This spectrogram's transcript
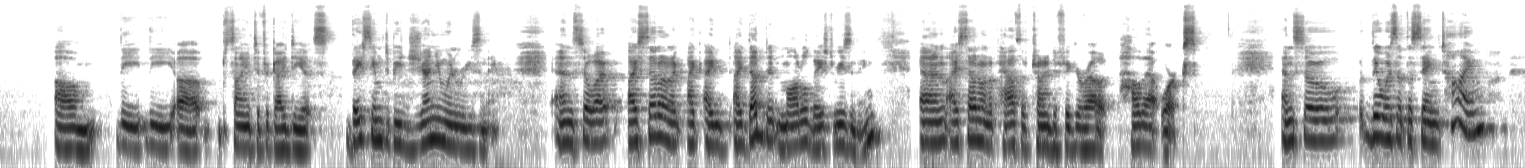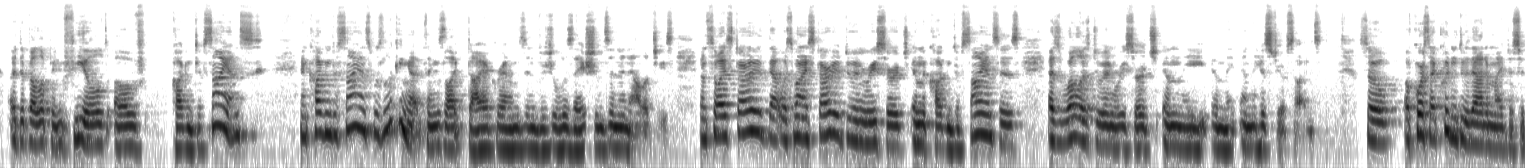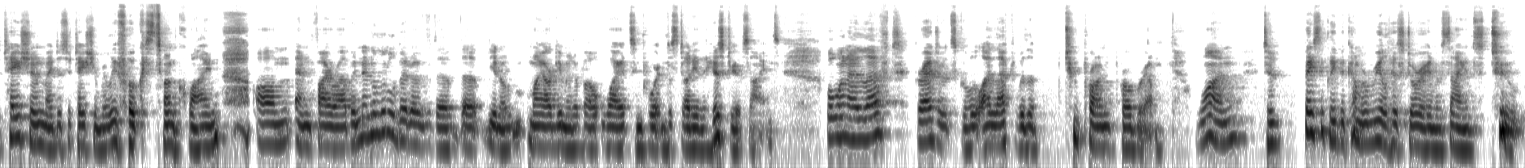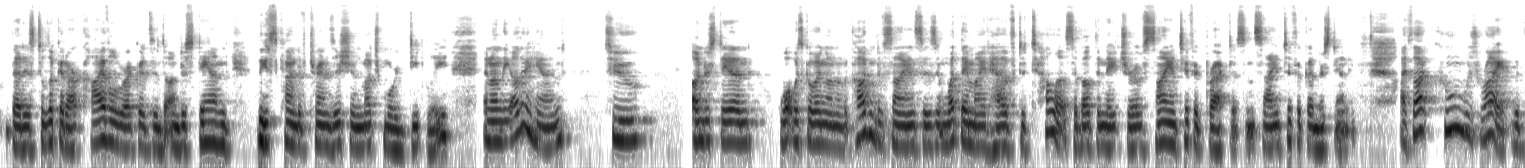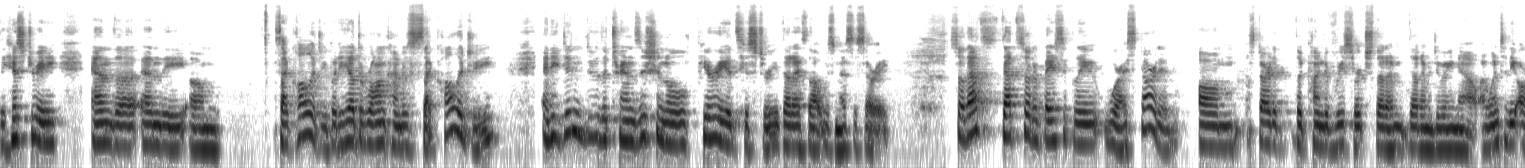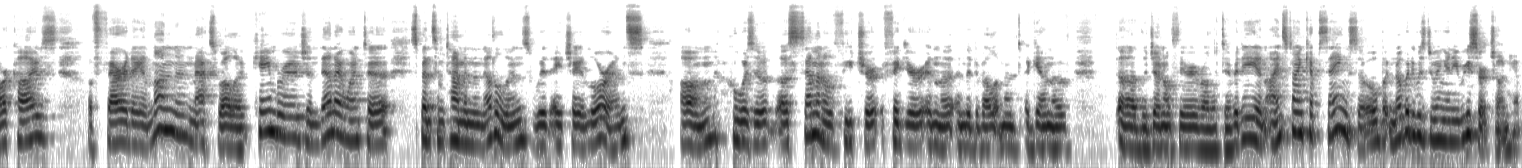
um, the the uh, scientific ideas they seemed to be genuine reasoning. And so I, I set on a, I, I, I dubbed it model based reasoning. And I set on a path of trying to figure out how that works. And so there was at the same time a developing field of cognitive science. And cognitive science was looking at things like diagrams and visualizations and analogies. And so I started, that was when I started doing research in the cognitive sciences, as well as doing research in the, in the, in the history of science. So, of course, I couldn't do that in my dissertation. My dissertation really focused on Quine um, and Feyerabend and a little bit of the, the, you know, my argument about why it's important to study the history of science. But when I left graduate school, I left with a two pronged program. One, to basically become a real historian of science two that is to look at archival records and to understand these kind of transition much more deeply and on the other hand to understand what was going on in the cognitive sciences and what they might have to tell us about the nature of scientific practice and scientific understanding. I thought Kuhn was right with the history and the and the um, psychology, but he had the wrong kind of psychology, and he didn't do the transitional periods history that I thought was necessary. So that's that's sort of basically where I started um, started the kind of research that I'm that I'm doing now. I went to the archives of Faraday in London, Maxwell at Cambridge, and then I went to spend some time in the Netherlands with H. A. Lorentz, um, who was a, a, seminal feature figure in the in the development again of uh, the general theory of relativity. And Einstein kept saying so, but nobody was doing any research on him.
